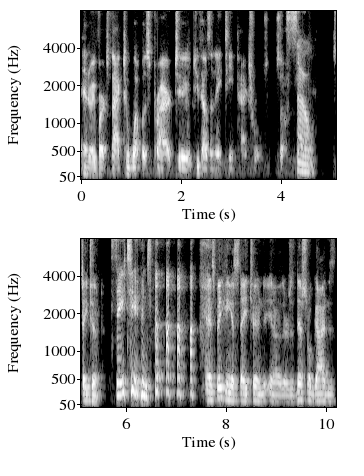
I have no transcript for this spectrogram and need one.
and reverts back to what was prior to 2018 tax rules. So so stay tuned. stay tuned. And speaking of stay tuned, you know, there's additional guidance.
